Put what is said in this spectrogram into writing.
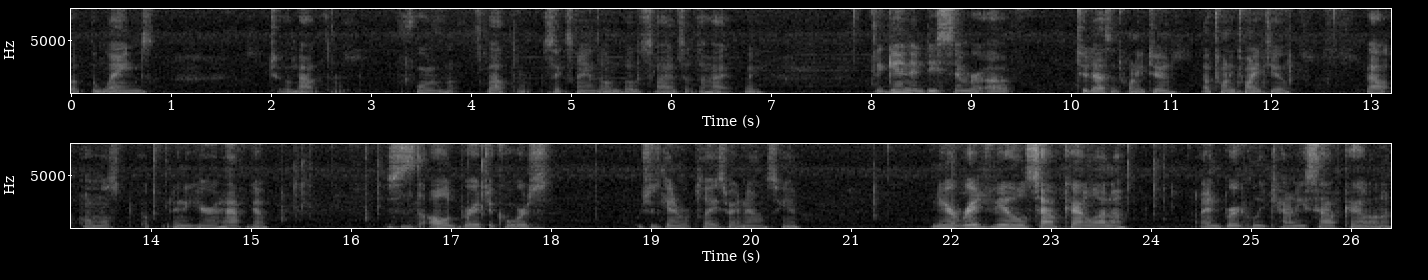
up the lanes to about four, about six lanes on both sides of the highway. Begin in December of 2022, of 2022 about almost in a year and a half ago. This is the old bridge, of course, which is getting replaced right now. So yeah, near Ridgeville, South Carolina, in Berkeley County, South Carolina.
